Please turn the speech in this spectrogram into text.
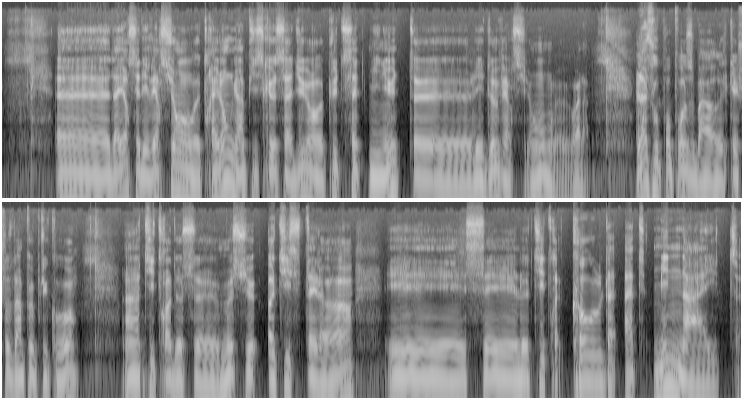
Euh, D'ailleurs, c'est des versions euh, très longues, hein, puisque ça dure plus de 7 minutes, les deux versions. voilà. Là, je vous propose bah, quelque chose d'un peu plus court. Un titre de ce monsieur Otis Taylor, et c'est le titre Cold at Midnight.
